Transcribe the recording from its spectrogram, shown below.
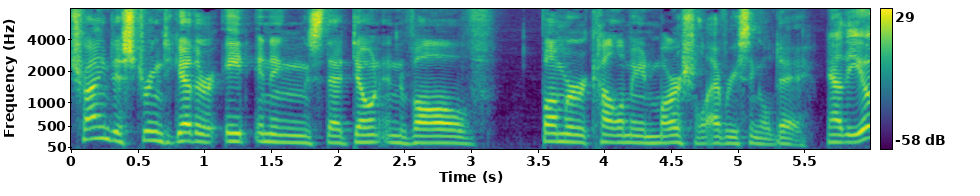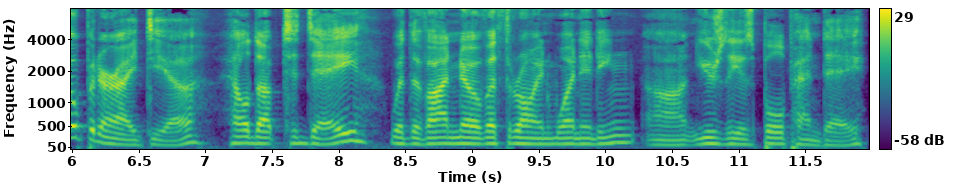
trying to string together eight innings that don't involve Bummer, Colome, and Marshall every single day. Now the opener idea held up today with Ivan Nova throwing one inning on usually his bullpen day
